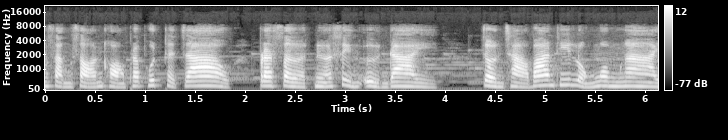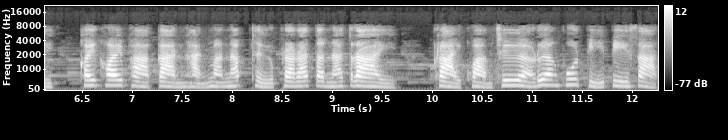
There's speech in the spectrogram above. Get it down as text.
ำสั่งสอนของพระพุทธเจ้า ประเสริฐเหนือสิ่งอื่นใด จนชาวบ้านที่หลงงมงาย ค่อยๆ พากันหันมานับถือพระรัตนตรัยคลายความเชื่อเรื่องพูดผีปีศาจ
